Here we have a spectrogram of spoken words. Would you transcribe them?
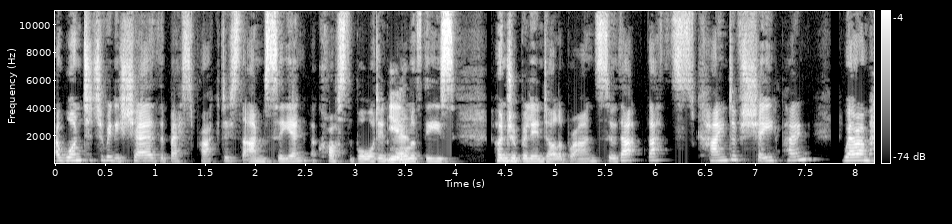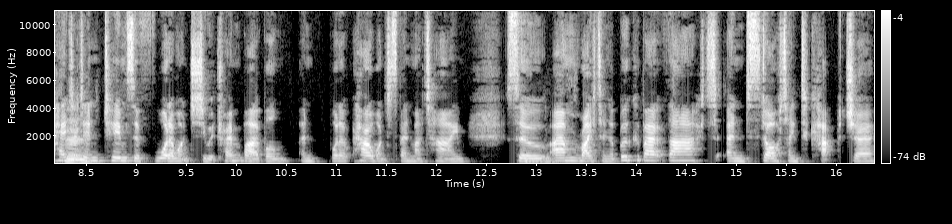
I wanted to really share the best practice that I'm seeing across the board in yeah. all of these $100 billion brands. So that that's kind of shaping where I'm headed mm. in terms of what I want to do at TrendBible and what how I want to spend my time. So mm. I'm writing a book about that and starting to capture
